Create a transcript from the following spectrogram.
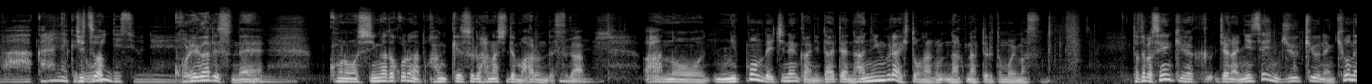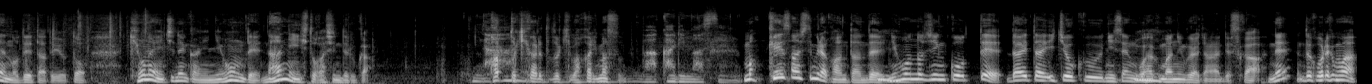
わからないけ実はど多いんですよねこれがですね、この新型コロナと関係する話でもあるんですが、あの日本で1年間に大体何人ぐらい人が亡くなってると思います？例えば1900じゃない2019年去年のデータでいうと去年1年間に日本で何人人が死んでるか。パッと聞かれた時分かります？わかりません。まあ、計算してみれば簡単で、日本の人口って大体1億2500万人ぐらいじゃないですか、ね、でこれまあ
